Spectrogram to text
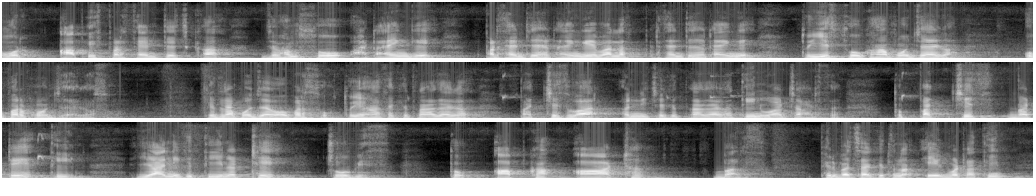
और आप इस परसेंटेज का जब हम सौ हटाएँगे परसेंटेज हटाएँगे वाला परसेंटेज हटाएँगे तो ये सौ कहाँ पहुँच जाएगा? ऊपर पहुँच जाएगा सौ। कितना पहुँच जाएगा ऊपर? सौ। तो यहाँ से कितना आ जाएगा? पच्चीस बार। और नीचे कितना आ जाएगा? तीन बार चार से। तो पच्चीस बटे तीन, यानी कि तीन अट्ठे चौबीस। तो आपका आठ वर्ष फिर बचा कितना? एक बटा तीन।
